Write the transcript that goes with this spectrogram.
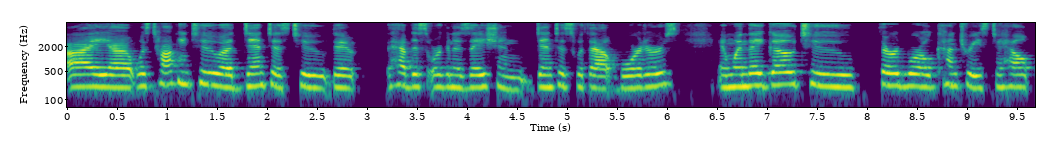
I uh, was talking to a dentist who they have this organization, Dentists Without Borders, and when they go to third world countries to help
